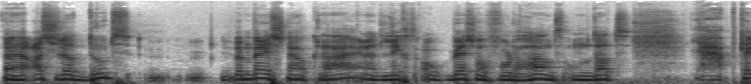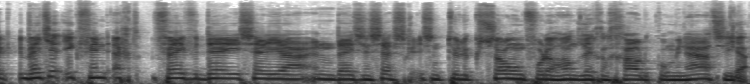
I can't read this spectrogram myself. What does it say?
Eh, als je dat doet, dan ben je snel klaar. En het ligt ook best wel voor de hand. Omdat, ja, kijk, weet je, ik vind echt VVD, CDA en D66 is natuurlijk zo'n voor de hand liggende gouden combinatie. Ja.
